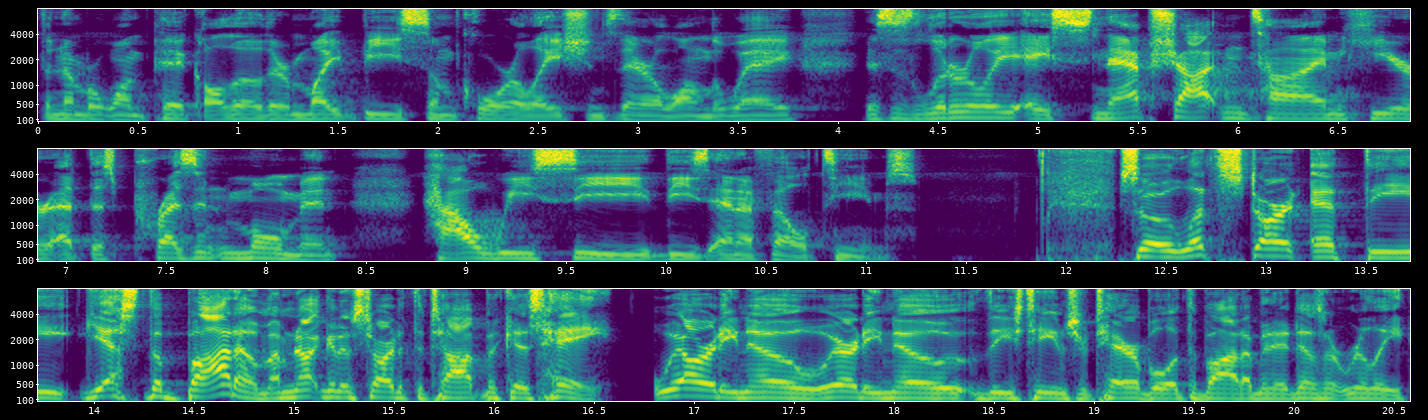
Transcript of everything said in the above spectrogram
the number one pick, although there might be some correlations there along the way. This is literally a snapshot in time here at this present moment, how we see these NFL teams. So let's start at the yes, the bottom. I'm not going to start at the top because hey, we already know we already know these teams are terrible at the bottom, and it doesn't really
